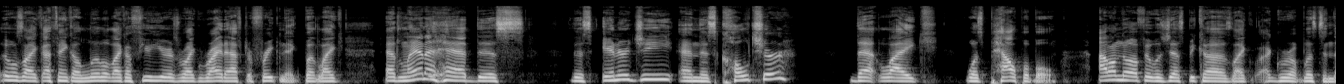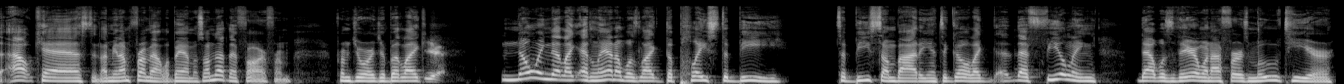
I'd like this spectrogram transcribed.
It was like I think a little like a few years like right after Freaknik, but like Atlanta had this this energy and this culture that like was palpable. I don't know if it was just because like I grew up listening to Outkast and I mean I'm from Alabama, so I'm not that far from from Georgia, but like yeah. knowing that like Atlanta was like the place to be to be somebody and to go like th- that feeling that was there when I first moved here,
